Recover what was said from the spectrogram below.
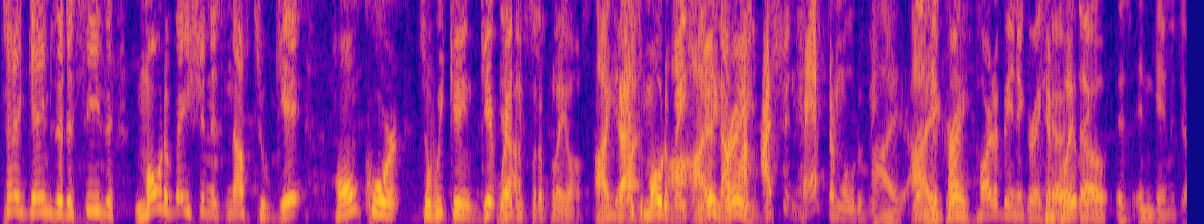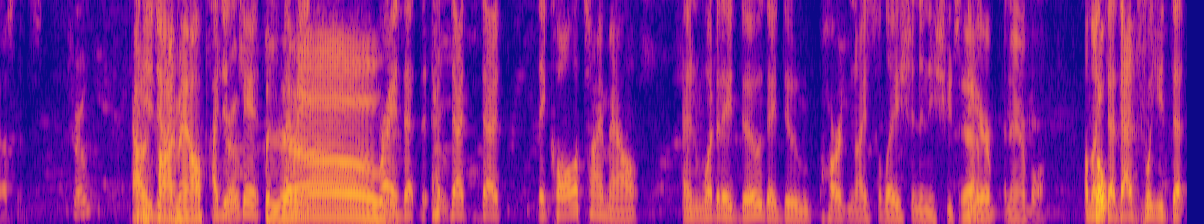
10 games of the season. Motivation is enough to get home court so we can get ready Yes. for the playoffs. I, That's I- motivation. I enough. agree. I, I shouldn't have to motivate. you. I, I Listen, agree. Part, part of being a great Completely. coach, though, is in-game adjustments. True. Out of you- I- I just can't. I mean, Blow. right that that that they call a timeout and what do they do they do harden isolation and he shoots Yeah. the air an air ball i'm like But- that that's what you that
